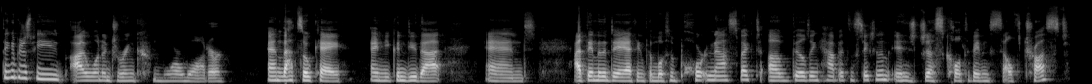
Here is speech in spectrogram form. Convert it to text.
They can just be I want to drink more water and that's okay. And you can do that. And at the end of the day, I think the most important aspect of building habits and stick to them is just cultivating self trust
